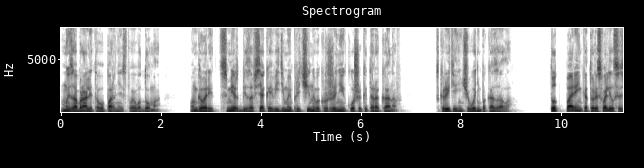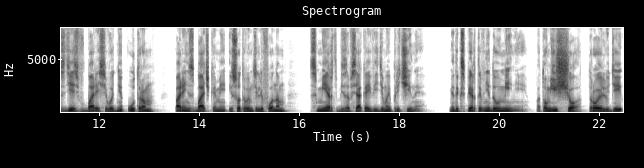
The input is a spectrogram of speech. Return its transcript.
«Мы забрали того парня из твоего дома». Он говорит, смерть безо всякой видимой причины в окружении кошек и тараканов. Вскрытие ничего не показало. Тот парень, который свалился здесь, в баре, сегодня утром, парень с бачками и сотовым телефоном, смерть безо всякой видимой причины. Медэксперты в недоумении. Потом еще трое людей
